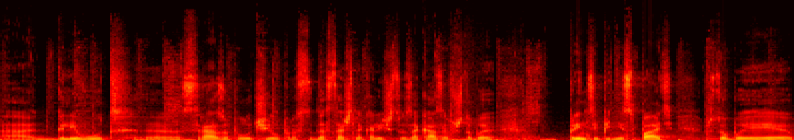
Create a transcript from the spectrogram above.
а, Голливуд, э, сразу получил просто достаточное количество заказов, чтобы в принципе не спать, чтобы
